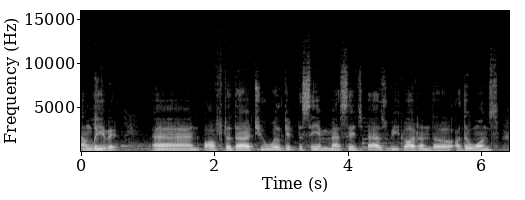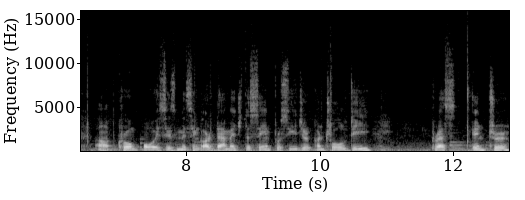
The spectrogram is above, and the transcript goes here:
and leave it and after that you will get the same message as we got on the other ones. Uh, Chrome OS is missing or damaged. The same procedure control D press enter.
